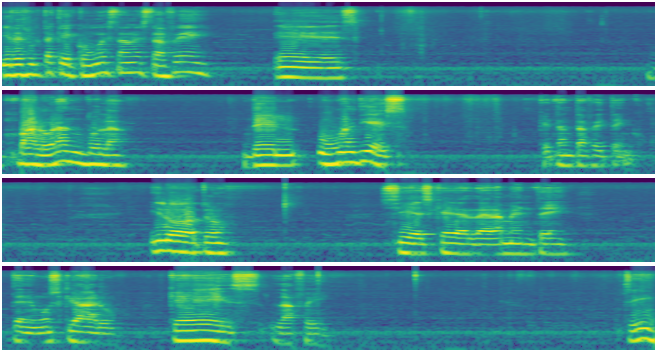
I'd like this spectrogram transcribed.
Y resulta que cómo está nuestra fe es valorándola del 1 al 10. ¿Qué tanta fe tengo? Y lo otro, si es que verdaderamente tenemos claro qué es la fe. Sí,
